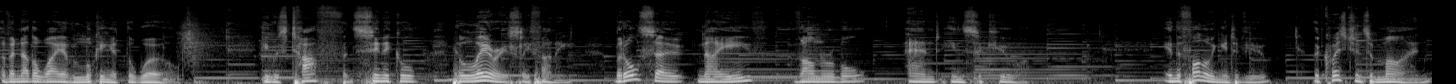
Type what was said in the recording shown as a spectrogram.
of another way of looking at the world. He was tough and cynical, hilariously funny, but also naive, vulnerable, and insecure. In the following interview, the questions are mine,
